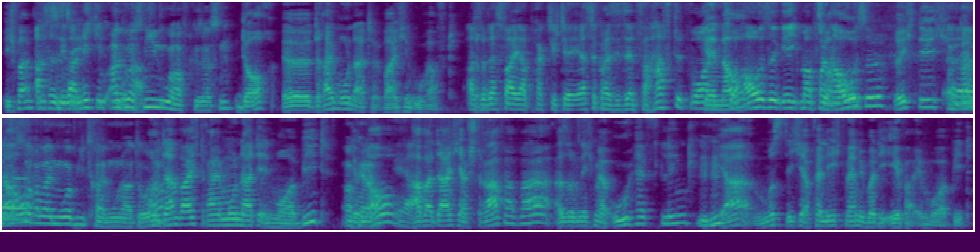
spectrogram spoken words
Ich war in Plötzensee. Also Sie waren nicht in Also du hast nie in U-Haft gesessen? Doch, äh, drei Monate war ich in U-Haft. Also das war ja praktisch der erste quasi, Sie sind verhaftet worden. Genau. Zu Hause gehe ich mal von Zu Hause, aus. richtig. Und dann äh, warst du aber in Moabit drei Monate, oder? Und dann war ich drei Monate in Moabit, okay. genau. Ja. Aber da ich ja Strafer war, also nicht mehr U-Häftling, mhm. ja, musste ich ja verlegt werden über die Eva in Moabit.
